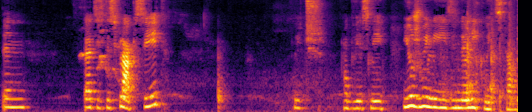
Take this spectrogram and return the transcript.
Then that is this flaxseed which obviously usually is in the liquid stuff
